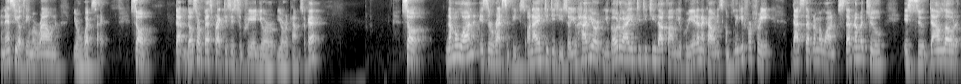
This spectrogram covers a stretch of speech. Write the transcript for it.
an seo theme around your website. So that those are best practices to create your your accounts okay? So number one is the recipes on ifttt so you have your you go to ifttt.com you create an account it's completely for free. That's step number one. Step number two is to download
